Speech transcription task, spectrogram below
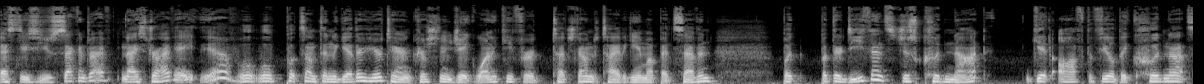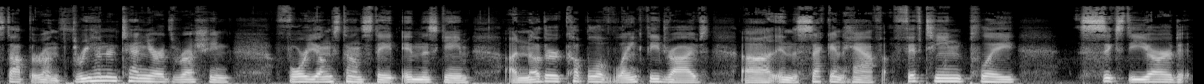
SDSU's second drive, nice drive. Hey, yeah, we'll we'll put something together here. Taryn Christion and Jake Wieneke for a touchdown to tie the game up at seven. But but their defense just could not get off the field. They could not stop the run. 310 yards rushing for Youngstown State in this game. Another couple of lengthy drives uh, in the second half. 15 play, 60 yard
